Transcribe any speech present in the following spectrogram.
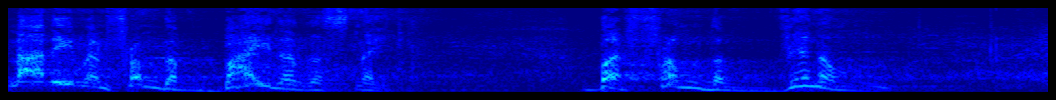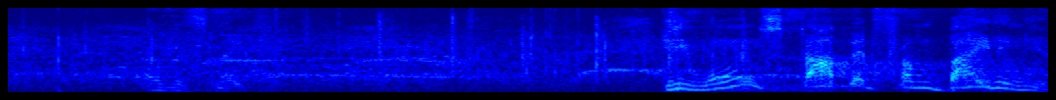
Not even from the bite of the snake, but from the venom of the snake. He won't stop it from biting you,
